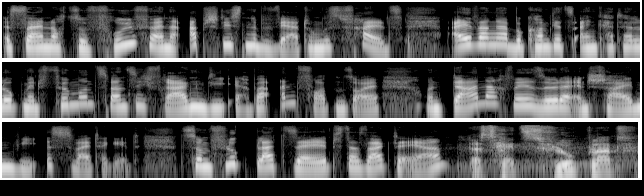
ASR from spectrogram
es sei noch zu früh für eine abschließende Bewertung des Falls. Aiwanger bekommt jetzt einen Katalog mit 25 Fragen, die er beantworten soll. Und danach will Söder entscheiden, wie es weitergeht. Zum Flugblatt selbst, da sagte er: Das Hetzflugblatt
